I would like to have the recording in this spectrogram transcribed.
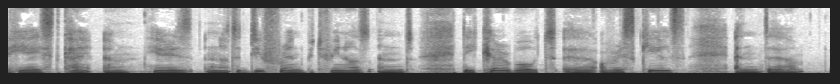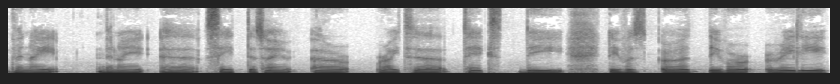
hier ist kein um, here is not a different between us and they care about uh, our skills. And uh, when i when i uh, said that i uh, write a text they they was uh, they were really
